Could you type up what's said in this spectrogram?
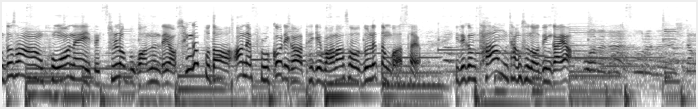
용두산 공원에 이제 둘러보고 왔는데요. 생각보다 안에 볼거리가 되게 많아서 놀랬던 것 같아요. 이제 그럼 다음 장소는 어딘가요? 하면은 떠오르는 시장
